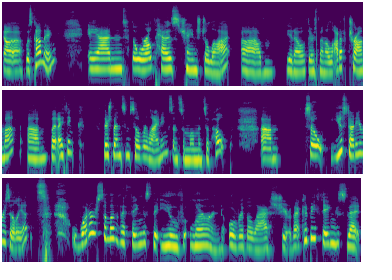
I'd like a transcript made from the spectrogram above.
uh, was coming. And the world has changed a lot. Um, you know, there's been a lot of trauma, um, but I think there's been some silver linings and some moments of hope. Um, so, you study resilience. What are some of the things that you've learned over the last year? That could be things that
